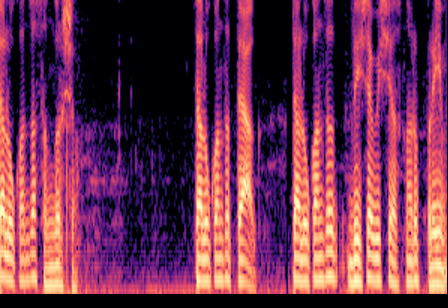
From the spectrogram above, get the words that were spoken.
त्या लोकांचा संघर्ष त्या लोकांचा त्याग त्या लोकांचं देशाविषयी असणारं प्रेम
